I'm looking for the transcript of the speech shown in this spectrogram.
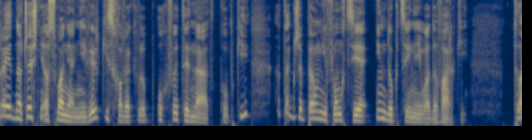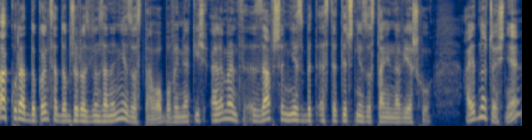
która jednocześnie osłania niewielki schowek lub uchwyty na kubki, a także pełni funkcję indukcyjnej ładowarki. To akurat do końca dobrze rozwiązane nie zostało, bowiem jakiś element zawsze niezbyt estetycznie zostanie na wierzchu, a jednocześnie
